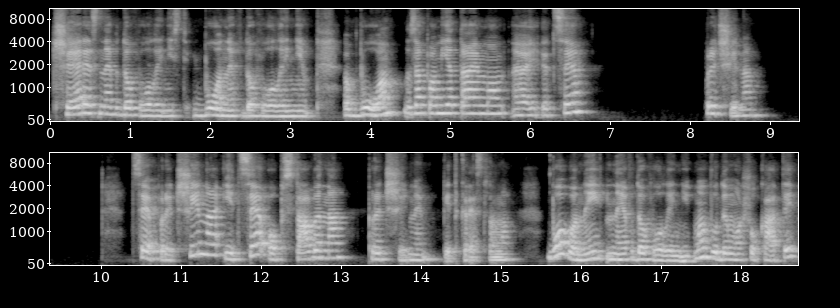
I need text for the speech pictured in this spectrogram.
через невдоволеність, бо невдоволені. Бо, запам'ятаємо, е, це причина. Це причина і це обставина причини. Підкреслимо. Бо вони невдоволені. Ми будемо шукати,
